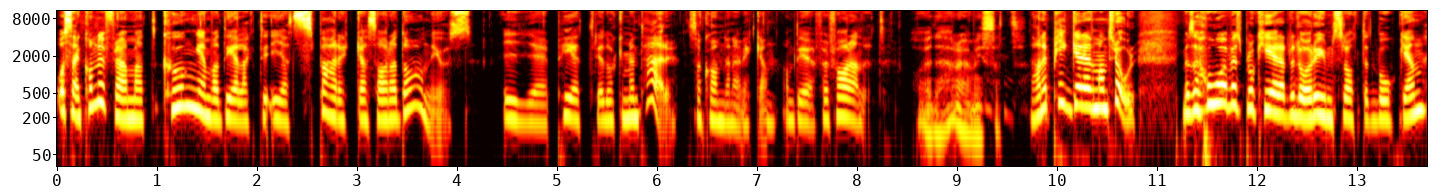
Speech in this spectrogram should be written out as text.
Och sen kom det fram att kungen var delaktig i att sparka Sara Danius i eh, P3 Dokumentär som kom den här veckan om det förfarandet. Oj, det här har jag missat. Han är piggare än man tror. Men så hovet blockerade då Rymdslottet-boken.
